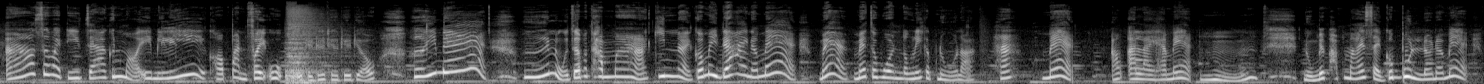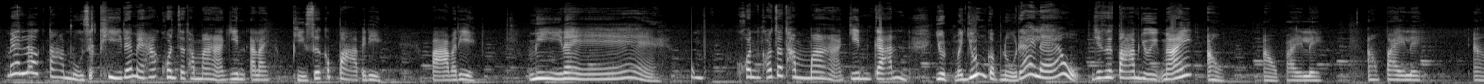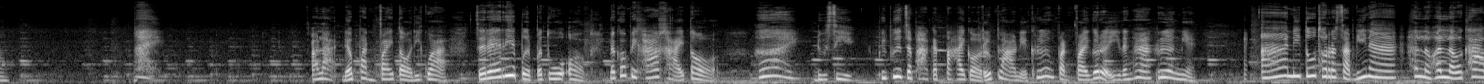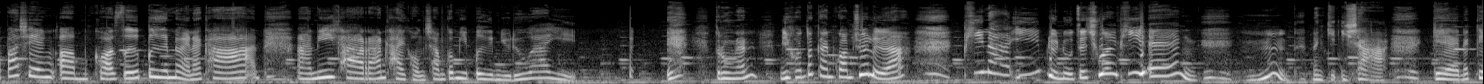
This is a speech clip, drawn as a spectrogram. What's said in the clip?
อ้าวสวัสดีจ้าคุณหมอเอมิลี่ขอปั่นไฟอุเดี๋ยวเดี๋ยวเดี๋ยวเดี๋ยวเฮ้ยแม่เฮ้ยหนูจะมาทำมาหากินหน่อยก็ไม่ได้นะแม่ แม่แม่จะวนตรงนี้กับหนูเหรอฮะ แม่เอาอะไรฮะแม่หือหนูไม่พับไม้ใส่ก็บุญแล้วนะแม่ แม่เลิกตามหนูสักทีได้ไหมฮะ คนจะทำมาหากินอะไร ผีเสื้อก็ปาไปดิ ปามาดิ นี่แน่คนเขาจะทำมาหากินกัน หยุดมายุ่งกับหนูได้แล้ว ยังจะตามอยู่อีกไหม เอาเอาไปเลย เอาไปเลย เอาเอาล่ะ เดี๋ยวปั่นไฟต่อดีกว่า จะได้รีบเปิดประตูออก แล้วก็ไปค้าขายต่อ เฮ้ย ดูสิ เพื่อนๆจะพากันตายก่อนหรือเปล่าเนี่ย เครื่องปั่นไฟก็เหลืออีกตั้งห้าเครื่องเนี่ย อ่านี่ตู้โทรศัพท์นี่นาฮัลโหลฮัลโหลค่ะ ป้าเชงเอ่มขอซื้อปืนหน่อยนะคะ อ่านี่ค่ะร้านขายของชำก็มีปืนอยู่ด้วย เอ๊ะ ตรงนั้นมีคนต้องการความช่วยเหลือ พี่นาอีฟเดี๋ยวหนูจะช่วยพี่เองอืมนางกิอิชา แกนะแก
